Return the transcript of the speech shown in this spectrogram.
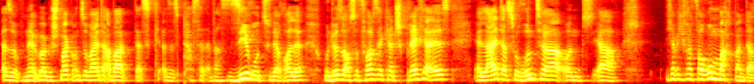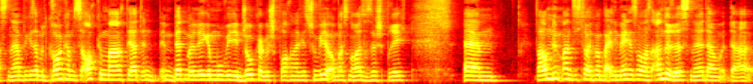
also, ne, über Geschmack und so weiter, aber das, also, es passt halt einfach zero zu der Rolle. Und du hörst auch sofort, dass er kein Sprecher ist. Er leitet das so runter und, ja, ich habe mich gefragt, warum macht man das? Ne? Wie gesagt, mit Gronk haben sie es auch gemacht. Der hat in, im Batman Lego Movie den Joker gesprochen, hat jetzt schon wieder irgendwas Neues, was er spricht. Ähm, warum nimmt man sich, glaube ich, mal bei Element mal was anderes, ne? Da, da,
